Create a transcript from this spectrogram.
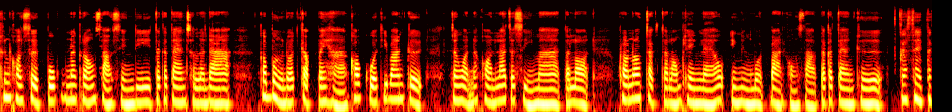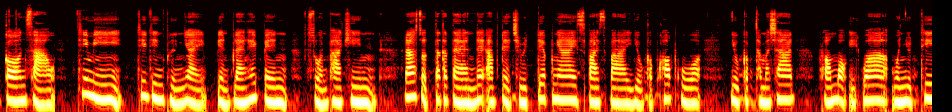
ขึ้นคอนเสิร์ตปุ๊บ นักร้องสาวเสียงดีตะกะแตนชลดา ก็เบิ่งรถกลับไปหาครอบครัวที่บ้านเกิด จังหวัดนครราชสีมาตลอด เพราะนอกจากจะร้องเพลงแล้ว อีกหนึ่งบทบาทของสาวตะกะแตนคือ เกษตรกรสาวที่มีที่ดินผืนใหญ่เปลี่ยนแปลงให้เป็นสวนพาคิน ล่าสุดตะกะแตนได้อัปเดตชีวิตเรียบง่าย สบายๆ อยู่กับครอบครัว อยู่กับธรรมชาติ พร้อมบอกอีกว่าวันหยุดที่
